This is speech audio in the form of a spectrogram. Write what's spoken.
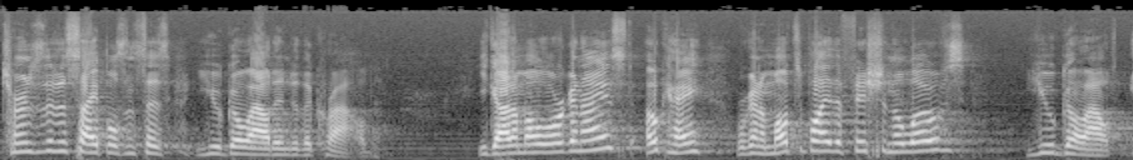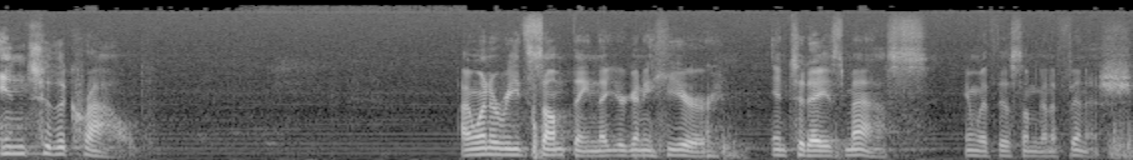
turns to the disciples, and says, You go out into the crowd. You got them all organized? Okay, we're going to multiply the fish and the loaves. You go out into the crowd. I want to read something that you're going to hear in today's Mass. And with this, I'm going to finish.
